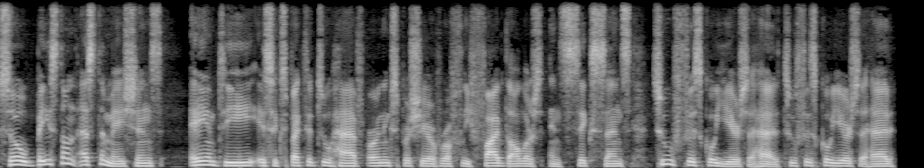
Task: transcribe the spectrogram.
So, based on estimations, AMD is expected to have earnings per share of roughly $5.06 two fiscal years ahead. Two fiscal years ahead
